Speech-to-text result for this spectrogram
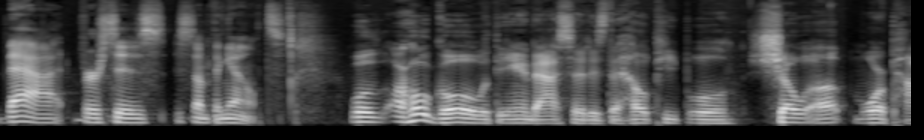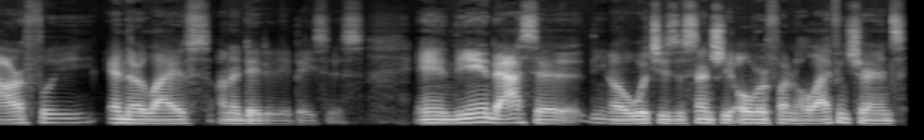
that versus something else? Well, our whole goal with the and asset is to help people show up more powerfully in their lives on a day-to-day basis. And the and asset, you know, which is essentially overfunded whole life insurance,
